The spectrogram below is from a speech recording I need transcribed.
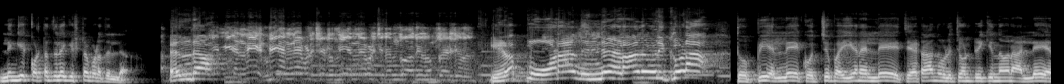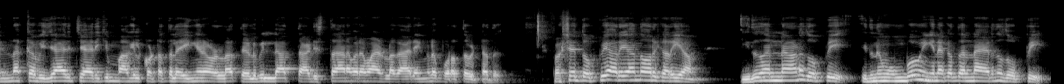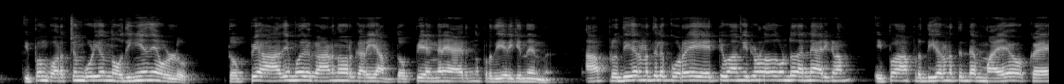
ഇല്ലെങ്കിൽ കൊട്ടത്തിലേക്ക് ഇഷ്ടപ്പെടത്തില്ല. എന്താ? നീ നീ- നീ എന്നെ വിളിച്ചിട്ട് നീ എന്നെ വിളിച്ചിട്ട് എന്തോ ആദ്യം സംസാരിച്ചത്? പോടാ നിന്നെ എടാന്ന് വിളിക്കൂടാ. തൊപ്പിയല്ലേ കൊച്ചു പയ്യനല്ലേ ചേട്ടാന്ന് വിളിച്ചോണ്ടിരിക്കുന്നവനല്ലേ എന്നൊക്കെ വിചാരിച്ചായിരിക്കും അഖിൽ കൊട്ടത്തിലെ ഇങ്ങനെയുള്ള തെളിവില്ലാത്ത അടിസ്ഥാനപരമായിട്ടുള്ള കാര്യങ്ങൾ പുറത്തുവിട്ടത്. പക്ഷേ തൊപ്പി അറിയാവുന്നവർക്കറിയാം ഇത് തന്നെയാണ് തൊപ്പി. ഇതിനു മുമ്പും ഇങ്ങനെയൊക്കെ തന്നെ ആയിരുന്നു തൊപ്പി. ഇപ്പം കുറച്ചും കൂടി ഒന്ന് ഒതുങ്ങിയതേ ഉള്ളൂ. തൊപ്പി ആദ്യം മുതൽ കാണുന്നവർക്കറിയാം തൊപ്പി എങ്ങനെയായിരുന്നു പ്രതികരിക്കുന്നതെന്ന്. ആ പ്രതികരണത്തിൽ കുറേ ഏറ്റുവാങ്ങിയിട്ടുള്ളത് കൊണ്ട് തന്നെ ആയിരിക്കണം ഇപ്പോൾ ആ പ്രതികരണത്തിന്റെ മയമൊക്കെ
